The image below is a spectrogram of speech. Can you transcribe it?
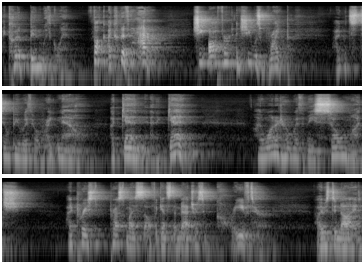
I could have been with Gwen. Fuck, I could have had her. She offered, and she was ripe. I would still be with her right now, again and again. I wanted her with me so much. I pressed, myself against the mattress and craved her. I was denied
